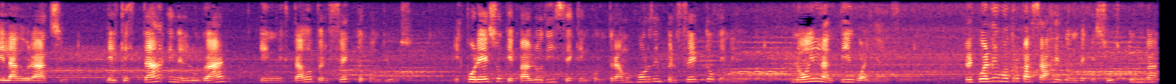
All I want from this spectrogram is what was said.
el adoratio, el que está en el lugar en estado perfecto con Dios. Es por eso que Pablo dice que encontramos orden perfecto en Él, no en la antigua alianza. Recuerden otro pasaje donde Jesús tumba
